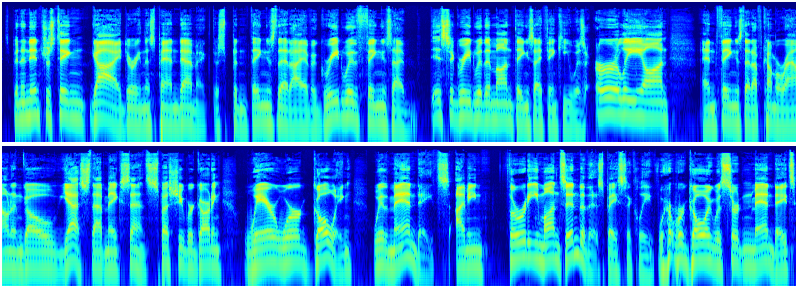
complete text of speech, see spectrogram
It's been an interesting guy during this pandemic. There's been things that I have agreed with, things I've disagreed with him on, things I think he was early on, and things that I've come around and go, yes, that makes sense, especially regarding where we're going with mandates. I mean, 30 months into this, basically, where we're going with certain mandates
